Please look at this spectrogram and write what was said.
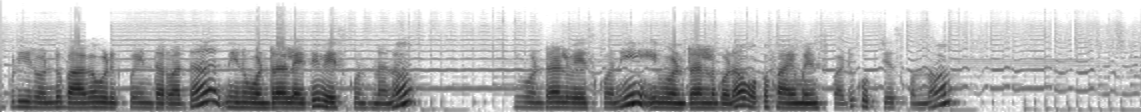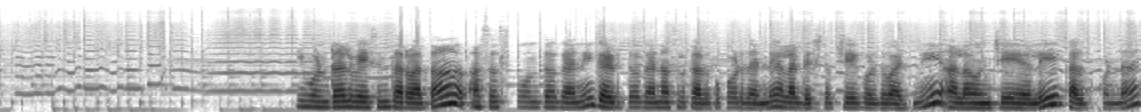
ఇప్పుడు ఈ రెండు బాగా ఉడికిపోయిన తర్వాత నేను వండ్రాలు అయితే వేసుకుంటున్నాను. ఈ వంటరాలు వేసుకొని ఈ వంటరాలను కూడా ఒక ఫైవ్ మినిట్స్ పాటు కుక్ చేసుకుందాం. ఈ వంటరాలు వేసిన తర్వాత అసలు స్పూన్తో కానీ గడితో కానీ అసలు కదపకూడదండి. అలా డిస్టర్బ్ చేయకూడదు వాటిని. అలా ఉంచేయాలి కదపకుండా.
